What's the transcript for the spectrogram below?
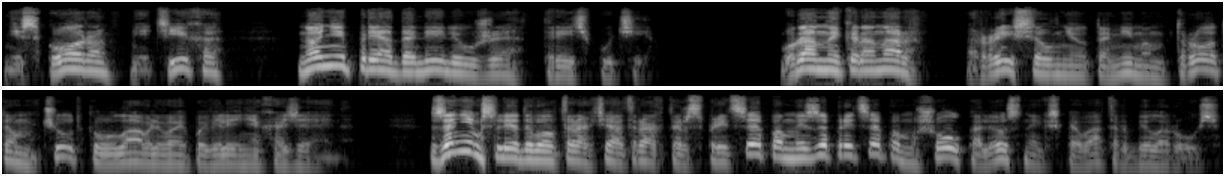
Не скоро, не тихо, но они преодолели уже треть пути. Буранный коронар рысил неутомимым тротом, чутко улавливая повеление хозяина. За ним следовал трактор с прицепом, и за прицепом шел колесный экскаватор «Беларусь».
